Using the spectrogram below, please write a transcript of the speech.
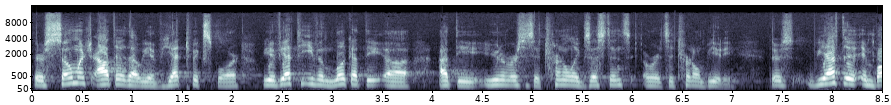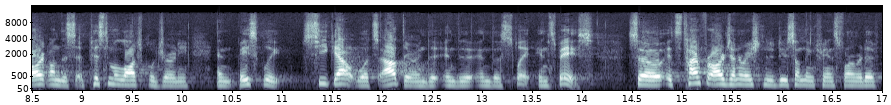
There's so much out there that we have yet to explore. We have yet to even look at the, uh, at the universe's eternal existence or its eternal beauty. There's, we have to embark on this epistemological journey and basically seek out what's out there in, the, in, the, in, the in space. So it's time for our generation to do something transformative.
